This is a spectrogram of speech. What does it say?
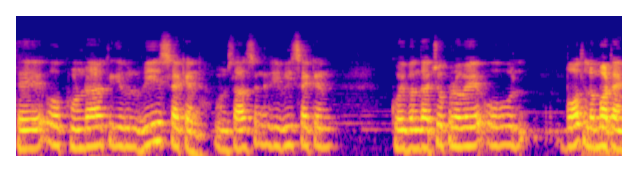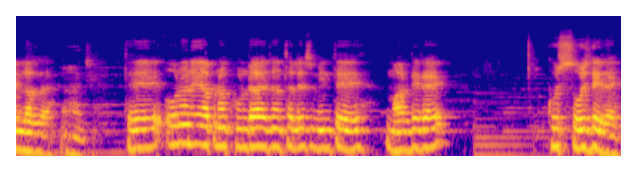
ਤੇ ਉਹ ਖੁੰਡਾ ਤਕਰੀਬਨ 20 ਸੈਕਿੰਡ ਹੁਣ ਸਾਧ ਸੰਗਤ ਜੀ 20 ਸੈਕਿੰਡ ਕੋਈ ਬੰਦਾ ਚੁੱਪ ਰਵੇ ਉਹ ਬਹੁਤ ਲੰਬਾ ਟਾਈਮ ਲੱਗਦਾ। ਹਾਂਜੀ। ਤੇ ਉਹਨਾਂ ਨੇ ਆਪਣਾ ਖੁੰਡਾ ਇਦਾਂ ਥੱਲੇ ਜ਼ਮੀਨ ਤੇ ਮਾਰਦੇ ਰਹੇ ਕੁਝ ਸੋਚਦੇ ਰਹੇ।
